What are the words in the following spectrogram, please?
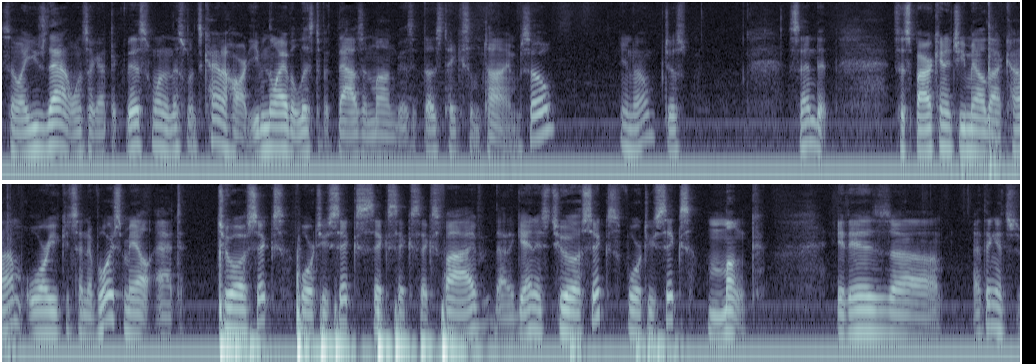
so I used that one, so I gotta pick this one and this one's kinda hard. Even though I have a list of a thousand mangas, it does take some time. So, you know, just send it to spiraken at gmail.com or you can send a voicemail at 206 426 6665. That again is 206 426 Monk. It is, uh, I think it's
